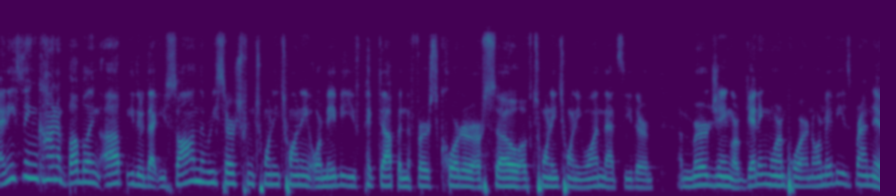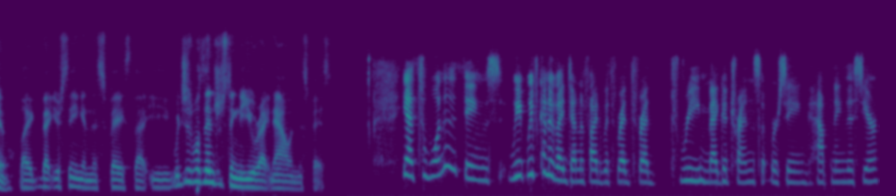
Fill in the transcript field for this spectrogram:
anything kind of bubbling up either that you saw in the research from 2020 or maybe you've picked up in the first quarter or so of 2021 that's either emerging or getting more important or maybe it's brand new like that you're seeing in this space that you which is what's interesting to you right now in this space yeah, it's one of the things we, we've kind of identified with Red Thread three mega trends that we're seeing happening this year.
